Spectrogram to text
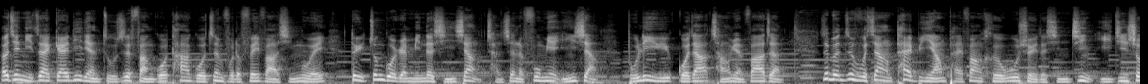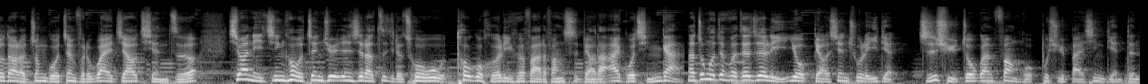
而且你在该地点组织反国他国政府的非法行为，对中国人民的形象产生了负面影响，不利于国家长远发展。日本政府向太平洋排放核污水的行径，已经受到了中国政府的外交谴责。希望你今后正确认识到自己的错误，透过合理合法的方式。表达爱国情感。那中国政府在这里又表现出了一点，只许州官放火，不许百姓点灯。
